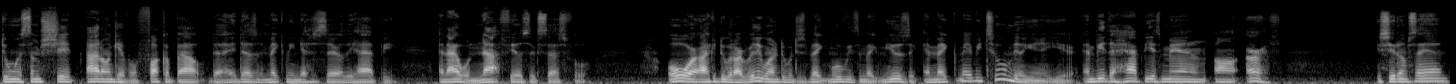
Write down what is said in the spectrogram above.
doing some shit I don't give a fuck about that it doesn't make me necessarily happy. And I will not feel successful. Or I could do what I really want to do, which is make movies and make music and make maybe two million a year and be the happiest man on earth. You see what I'm saying?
